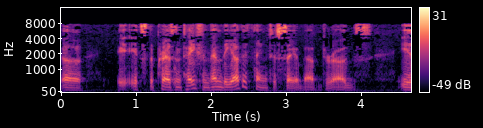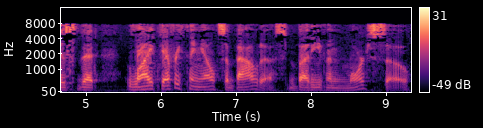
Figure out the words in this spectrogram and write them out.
uh, it's the presentation. Then the other thing to say about drugs is that like everything else about us but even more so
